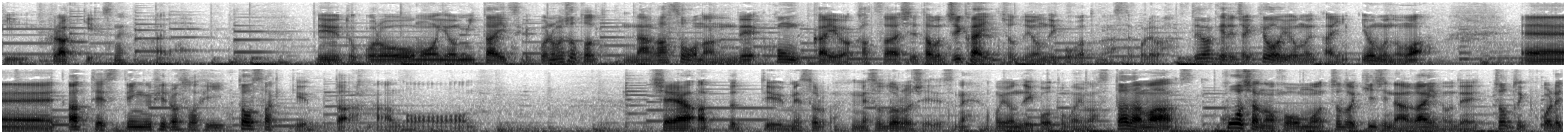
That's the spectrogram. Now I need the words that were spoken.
キー、フラッキーですね。はい。っていうところをもう読みたいですけど、これもちょっと長そうなんで、今回は割愛して、多分次回ちょっと読んでいこうかと思いますね、これは。というわけで、じゃあ今日読むたい読むのは、えー、あ、 Testing Philosophy とさっき言った、あのー、シェアアップっていうメソメソドロジーですね、を読んでいこうと思います。ただまあ、後者の方もちょっと記事長いので、ちょっとこれ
